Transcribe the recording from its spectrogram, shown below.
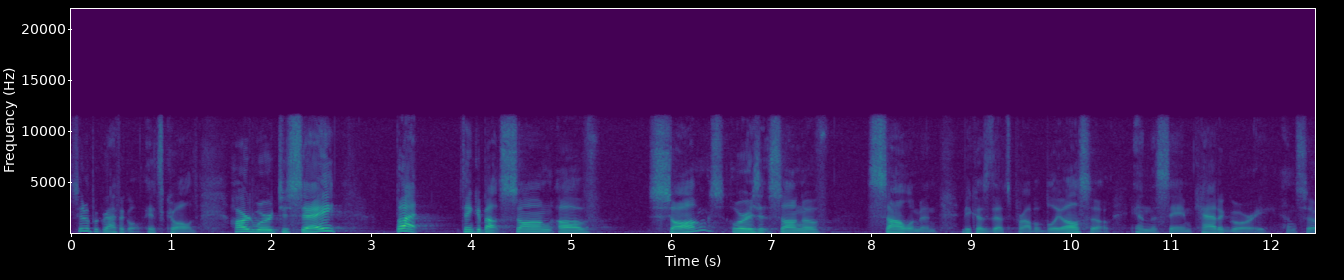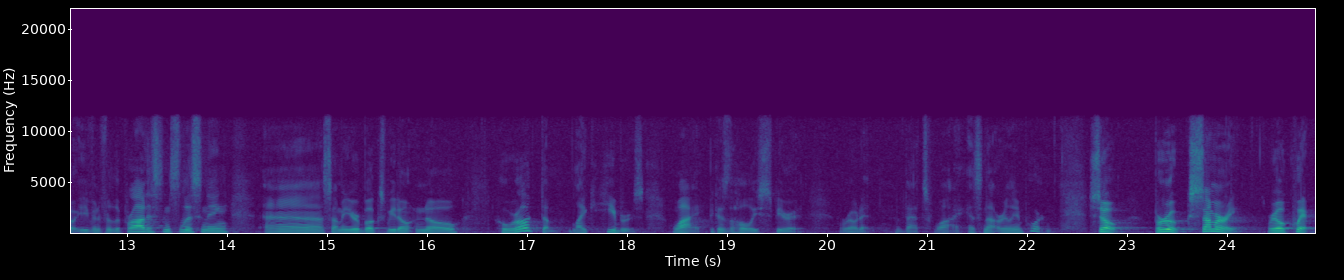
Pseudepigraphical, it's called. Hard word to say, but think about Song of Songs, or is it Song of Solomon? Because that's probably also in the same category. And so, even for the Protestants listening, ah, some of your books we don't know who wrote them, like Hebrews. Why? Because the Holy Spirit wrote it. That's why. It's not really important. So, Baruch, summary, real quick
